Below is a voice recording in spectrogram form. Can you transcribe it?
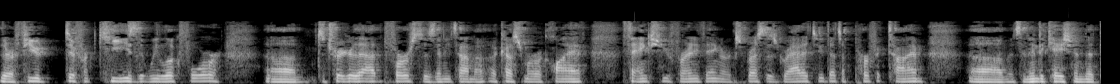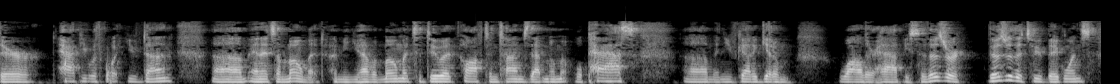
there are a few different keys that we look for um, to trigger that. First is anytime a, a, customer or client thanks you for anything or expresses gratitude, that's a perfect time. Um, it's an indication that they're happy with what you've done, um, and it's a moment. I mean, you have a moment to do it. Oftentimes, that moment will pass, um, and you've got to get them while they're happy. So those are those are the two big ones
